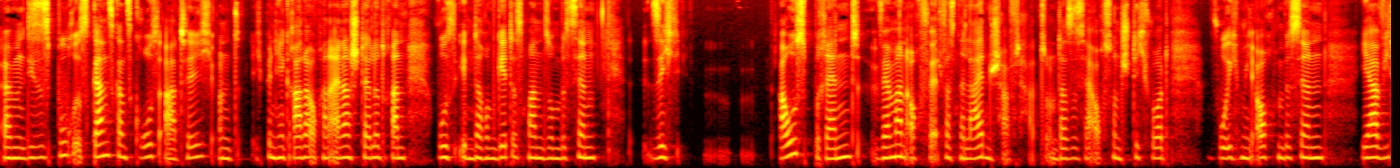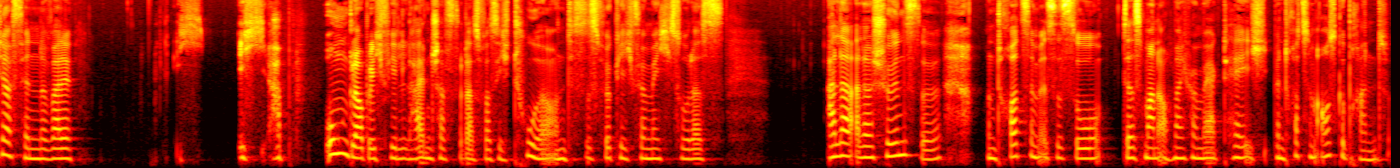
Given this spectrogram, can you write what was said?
ähm, dieses Buch ist ganz, ganz großartig und ich bin hier gerade auch an einer Stelle dran, wo es eben darum geht, dass man so ein bisschen sich ausbrennt, wenn man auch für etwas eine Leidenschaft hat. Und das ist ja auch so ein Stichwort, wo ich mich auch ein bisschen ja wiederfinde, weil ich, ich habe unglaublich viel Leidenschaft für das, was ich tue. Und das ist wirklich für mich so das Aller, Allerschönste. Und trotzdem ist es so, dass man auch manchmal merkt, hey, ich bin trotzdem ausgebrannt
